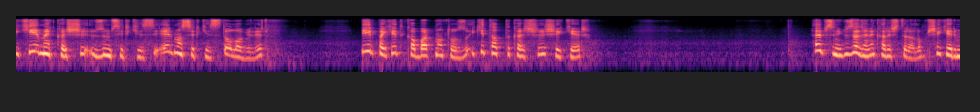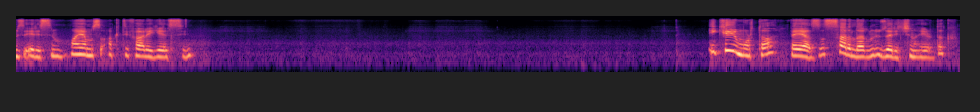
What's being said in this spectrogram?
2 yemek kaşığı üzüm sirkesi, elma sirkesi de olabilir. 1 paket kabartma tozu, 2 tatlı kaşığı şeker. Hepsini güzelce karıştıralım. Şekerimiz erisin, mayamız aktif hale gelsin. 2 yumurta beyazı sarıların üzeri için ayırdık.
